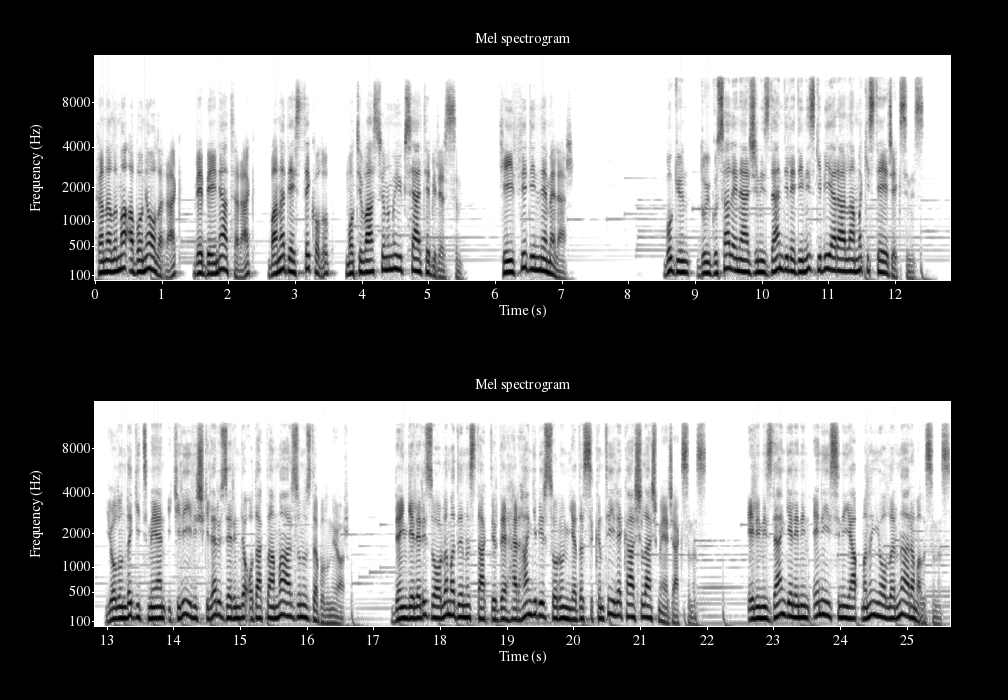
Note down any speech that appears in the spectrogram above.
Kanalıma abone olarak ve beğeni atarak bana destek olup motivasyonumu yükseltebilirsin. Keyifli dinlemeler. Bugün duygusal enerjinizden dilediğiniz gibi yararlanmak isteyeceksiniz. Yolunda gitmeyen ikili ilişkiler üzerinde odaklanma arzunuzda bulunuyor. Dengeleri zorlamadığınız takdirde herhangi bir sorun ya da sıkıntı ile karşılaşmayacaksınız. Elinizden gelenin en iyisini yapmanın yollarını aramalısınız.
